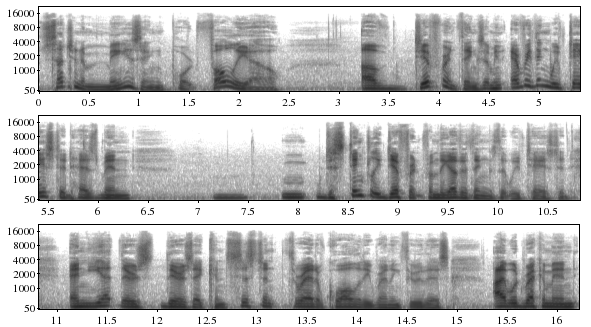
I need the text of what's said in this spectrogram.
such an amazing portfolio of different things. I mean, everything we've tasted has been distinctly different from the other things that we've tasted, and yet there's there's a consistent thread of quality running through this. I would recommend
